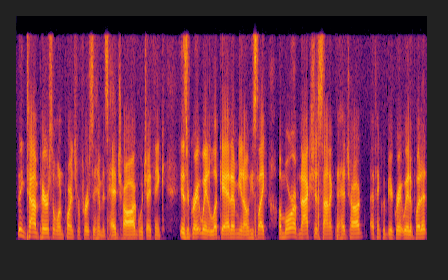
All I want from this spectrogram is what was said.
think Tom Paris at one point refers to him as Hedgehog, which I think is a great way to look at him. You know, he's like a more obnoxious Sonic the Hedgehog. I think would be a great way to put it.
